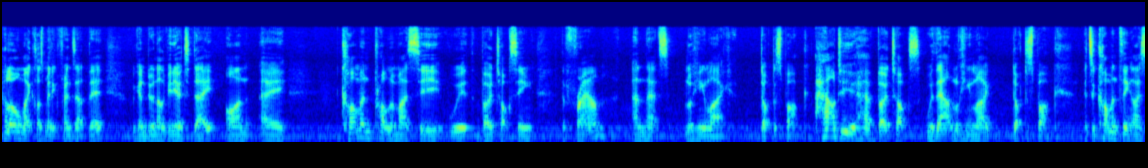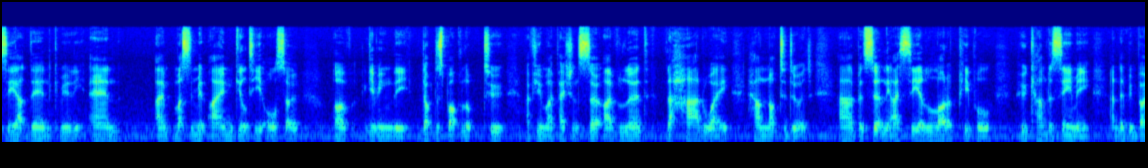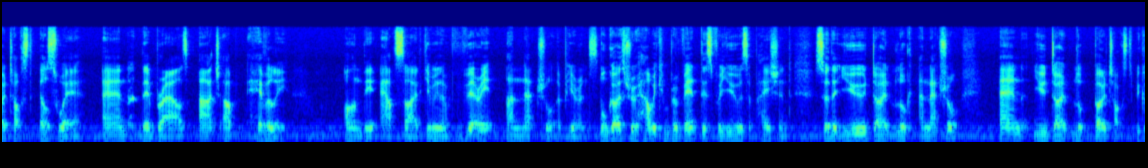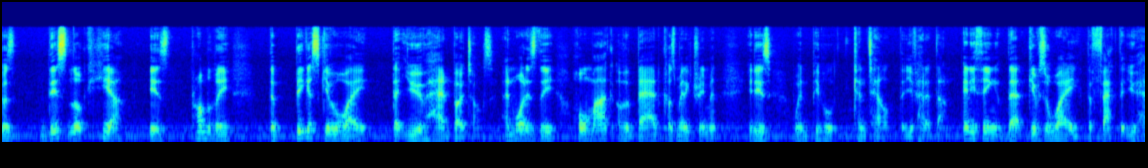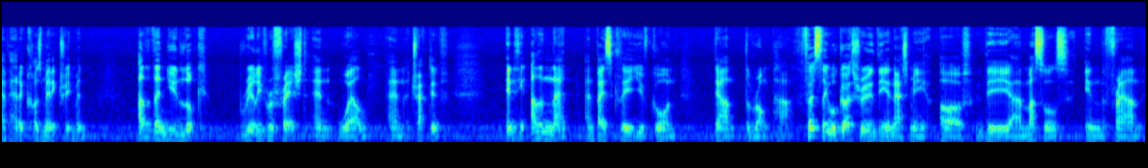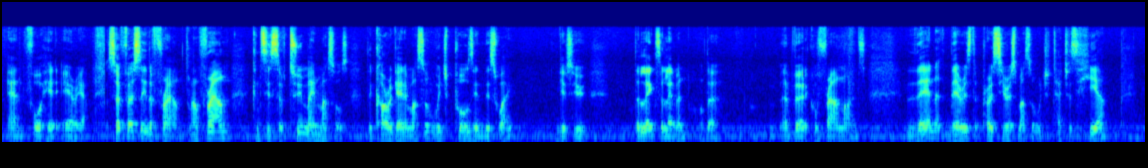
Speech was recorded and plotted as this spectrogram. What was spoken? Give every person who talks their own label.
Speaker 1: Hello my cosmetic friends out there. We're going to do another video today on a common problem I see with Botoxing the frown and that's looking like Dr. Spock. How do you have Botox without looking like Dr. Spock? It's a common thing I see out there in the community and I must admit I am guilty also of giving the Dr. Spock look to a few of my patients so I've learnt the hard way how not to do it uh, but certainly I see a lot of people who come to see me and they've been Botoxed elsewhere and their brows arch up heavily on the outside, giving them a very unnatural appearance. We'll go through how we can prevent this for you as a patient so that you don't look unnatural and you don't look Botoxed because this look here is probably the biggest giveaway that you've had Botox. And what is the hallmark of a bad cosmetic treatment? It is when people can tell that you've had it done. Anything that gives away the fact that you have had a cosmetic treatment, other than you look really refreshed and well and attractive, anything other than that, and basically you've gone down the wrong path. Firstly, we'll go through the anatomy of the uh, muscles in the frown and forehead area. So firstly, the frown. Now, frown consists of two main muscles, the corrugator muscle, which pulls in this way, gives you the legs 11, or the uh, vertical frown lines. Then there is the procerus muscle, which attaches here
